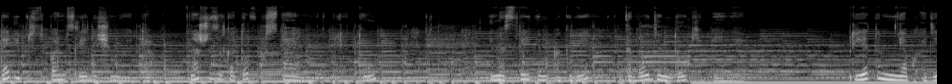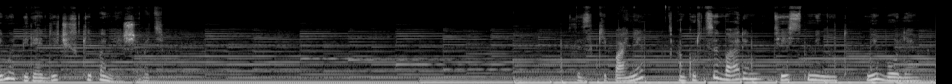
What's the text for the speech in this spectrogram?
Далее приступаем к следующему этапу. Нашу заготовку ставим на плиту и на среднем огне доводим до кипения. При этом необходимо периодически помешивать. После закипания огурцы варим 10 минут, не более.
